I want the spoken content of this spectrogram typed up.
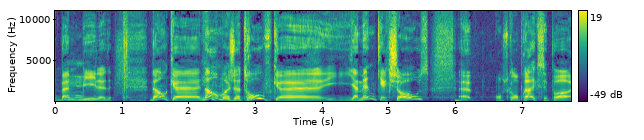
Bambi. Donc, euh, non, moi, je trouve que il amène quelque chose. Euh, on se comprend que c'est pas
